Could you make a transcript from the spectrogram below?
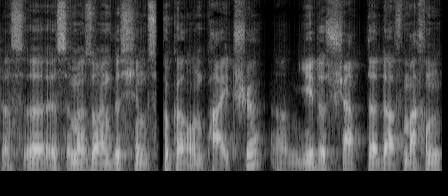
das äh, ist immer so ein bisschen Zucker und Peitsche. Ähm, jedes Chapter darf machen,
